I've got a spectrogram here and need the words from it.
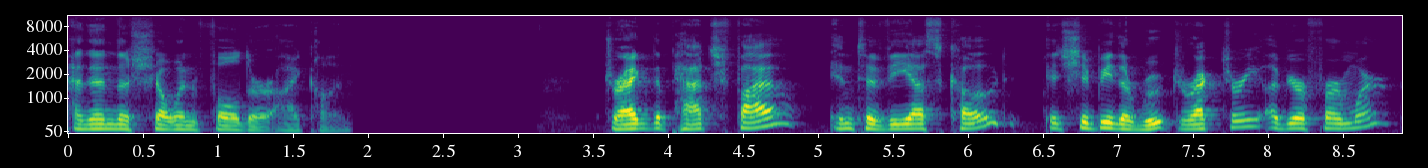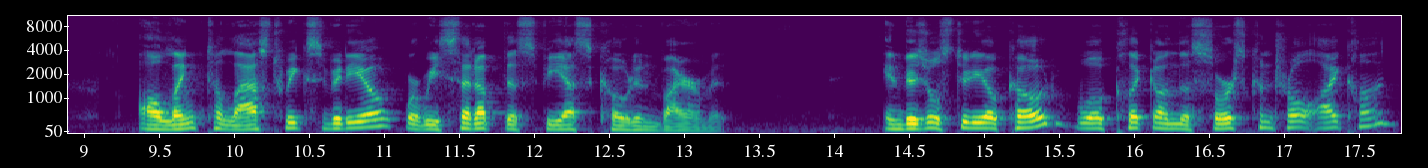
and then the Show in Folder icon. Drag the patch file into VS Code. It should be the root directory of your firmware. I'll link to last week's video where we set up this VS Code environment. In Visual Studio Code, we'll click on the source control icon.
